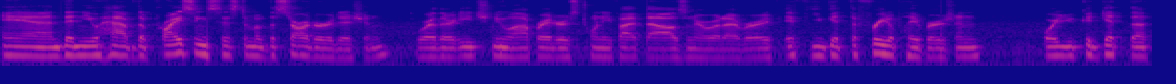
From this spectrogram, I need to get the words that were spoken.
and then you have the pricing system of the starter edition, where they're each new operator is 25,000 or whatever, if, if you get the free to play version, or you could get the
